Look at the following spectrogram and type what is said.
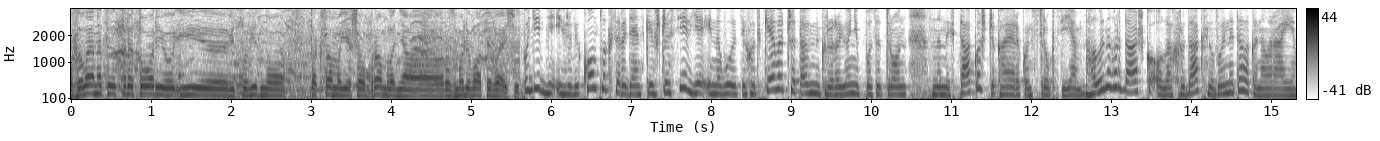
озеленити територію і е, відповідно так само є ще обрамлення розмалювати вежі. Подібні ігрові комплекси радянських часів є і на вулиці Хоткевича та в мікрорайоні Позитрон. На них також чекає реконструкція. Галина Гордашко, Олег Рудак. Новини телеканал Раї.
